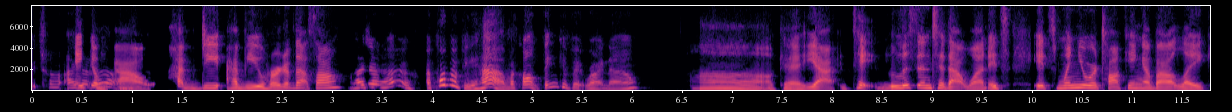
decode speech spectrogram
Which one i Take don't a bow. Have do you, have you heard of that song? i don't know i probably have i can't think of it right now Ah, okay. Yeah. Take listen to that one. It's it's when you were talking about like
